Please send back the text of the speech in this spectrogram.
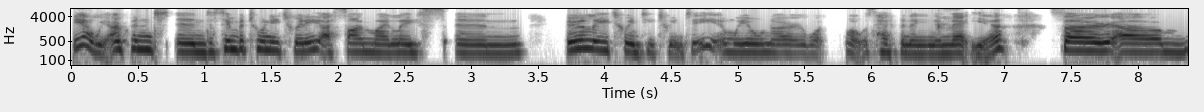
yeah, we opened in December 2020. I signed my lease in early 2020, and we all know what what was happening in that year. So um,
